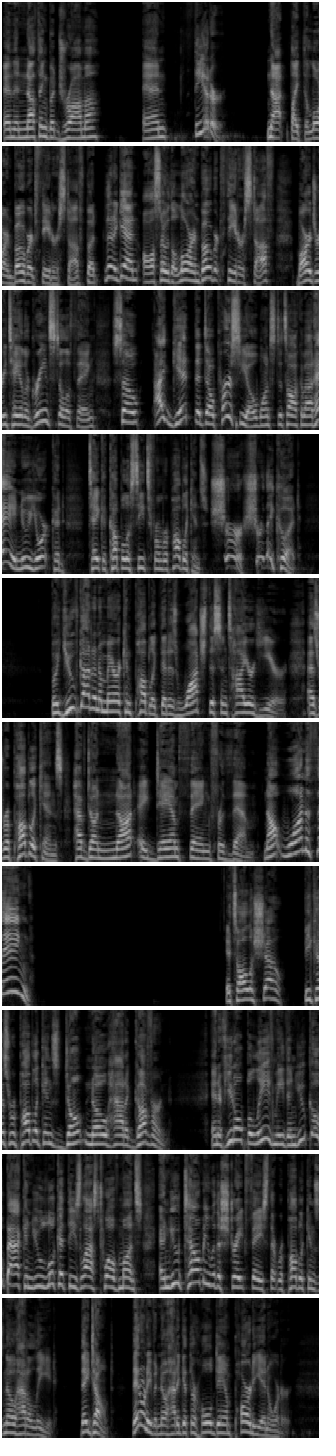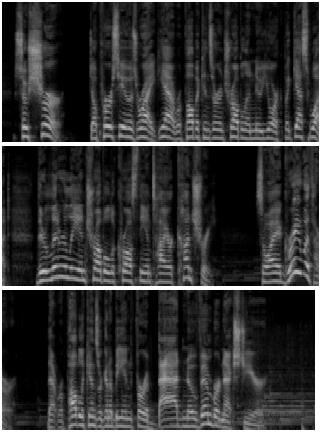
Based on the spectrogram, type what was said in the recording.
and then nothing but drama and theater. Not like the Lauren Boebert theater stuff, but then again, also the Lauren Boebert theater stuff. Marjorie Taylor Greene's still a thing. So I get that Del Percio wants to talk about, hey, New York could take a couple of seats from Republicans. Sure, sure they could. But you've got an American public that has watched this entire year as Republicans have done not a damn thing for them. Not one thing. It's all a show because Republicans don't know how to govern. And if you don't believe me, then you go back and you look at these last 12 months and you tell me with a straight face that Republicans know how to lead. They don't. They don't even know how to get their whole damn party in order. So, sure, Del Percio is right. Yeah, Republicans are in trouble in New York, but guess what? They're literally in trouble across the entire country. So, I agree with her that Republicans are going to be in for a bad November next year.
